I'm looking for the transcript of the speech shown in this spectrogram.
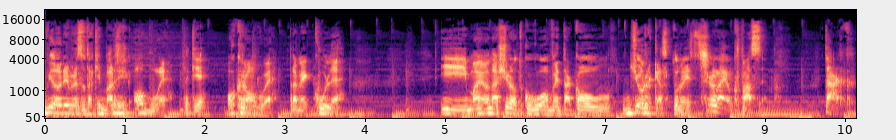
Wieloryby są takie bardziej obłe, takie okrągłe, prawie kule. I mają na środku głowy taką dziurkę, z której strzelają kwasem. Tak.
